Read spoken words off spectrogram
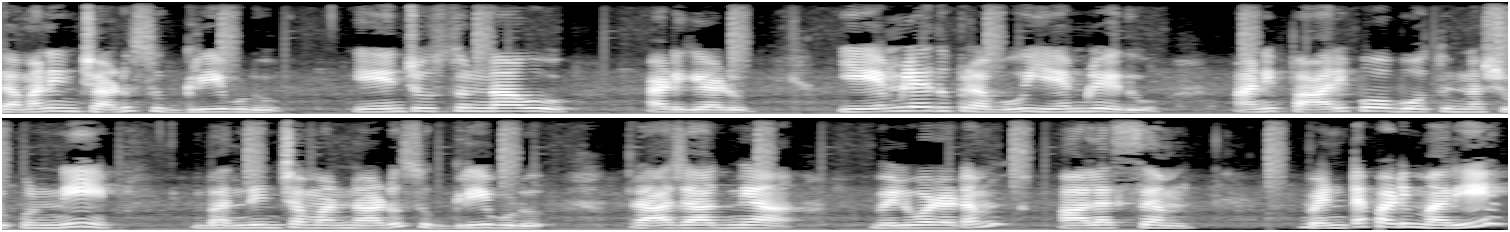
గమనించాడు సుగ్రీవుడు. ఏం చూస్తున్నావు? అడిగాడు. ఏం లేదు ప్రభు ఏం లేదు అని పారిపోబోతున్న శుకుణ్ణి బంధించమన్నాడు సుగ్రీవుడు. రాజాజ్ఞ వెలువడటం ఆలస్యం. వెంటపడి మరీ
